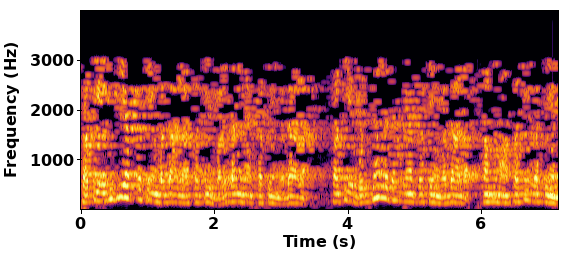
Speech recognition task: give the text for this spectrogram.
සතිය ඉන්ද්‍රියක් වශයෙන් වදාලා, සතිය බලධර්මයක් වශයෙන් වදාලා, සතිය බුද්ධංග ධර්මයක් වශයෙන් වදාලා, සම්මා සතිය වශයෙන්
